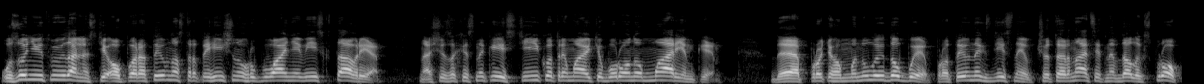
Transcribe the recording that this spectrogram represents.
У зоні відповідальності оперативно-стратегічного групування військ Таврія наші захисники стійко тримають оборону Мар'їнки, де протягом минулої доби противник здійснив 14 невдалих спроб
